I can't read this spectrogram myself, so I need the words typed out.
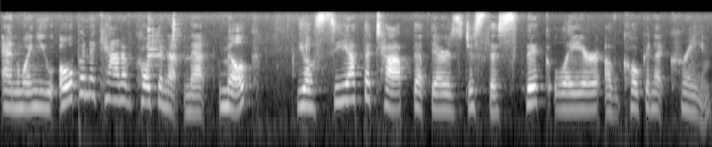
And when you open a can of coconut milk, you'll see at the top that there's just this thick layer of coconut cream.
